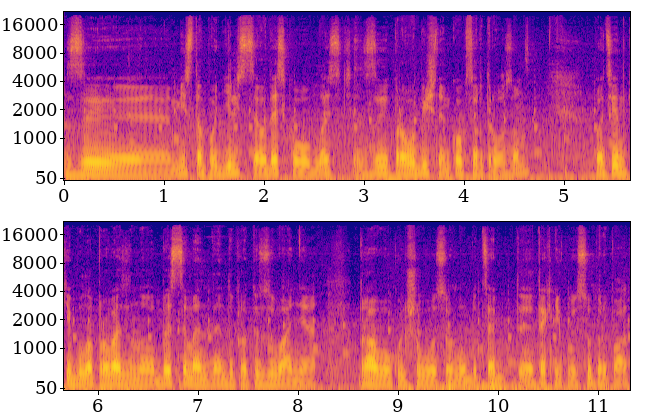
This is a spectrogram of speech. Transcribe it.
з е, міста Подільськ, це Одеська область, з правобічним коксартрозом. Пацієнтки було проведено безцементне ендопротезування правого кульшового суглобу це е, технікою Суперпад.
